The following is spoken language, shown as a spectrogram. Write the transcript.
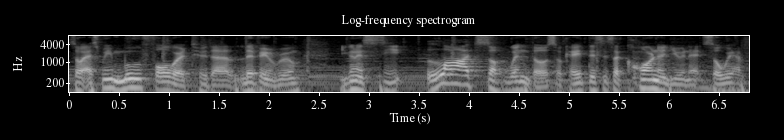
So as we move forward to the living room, you're gonna see lots of windows, okay? This is a corner unit, so we have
